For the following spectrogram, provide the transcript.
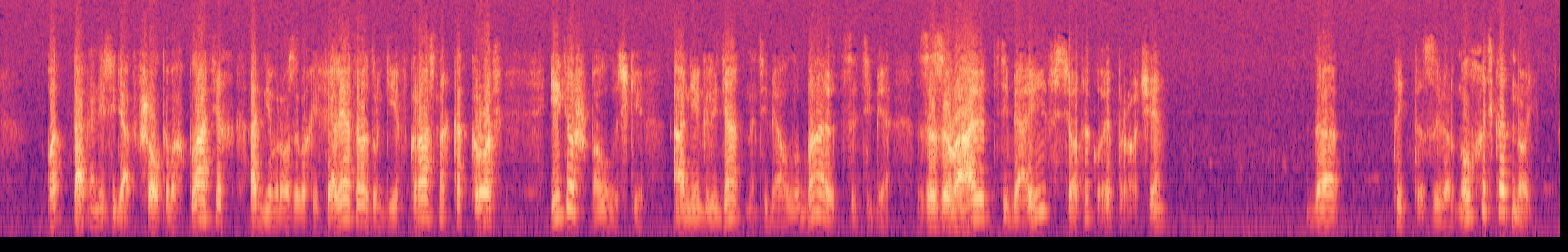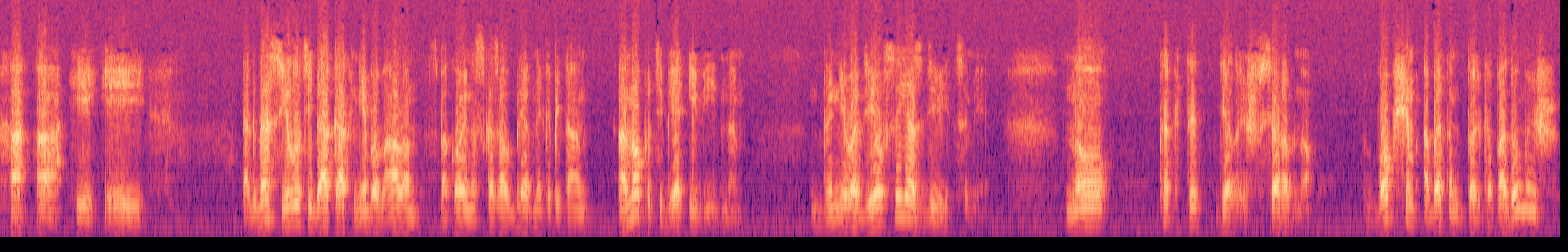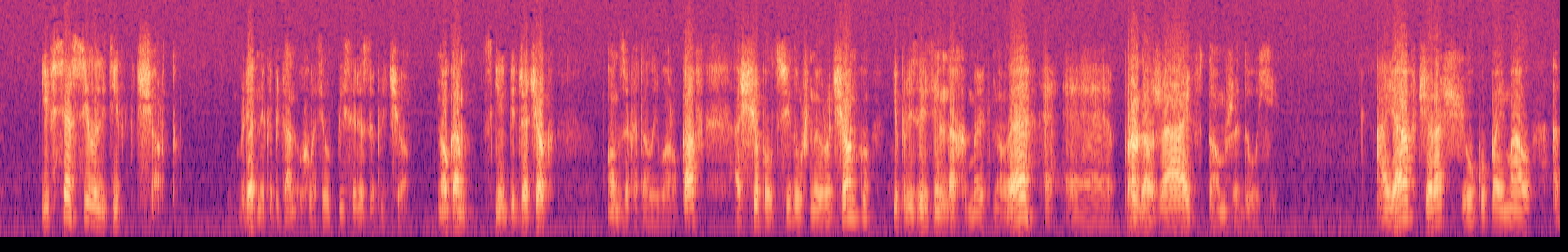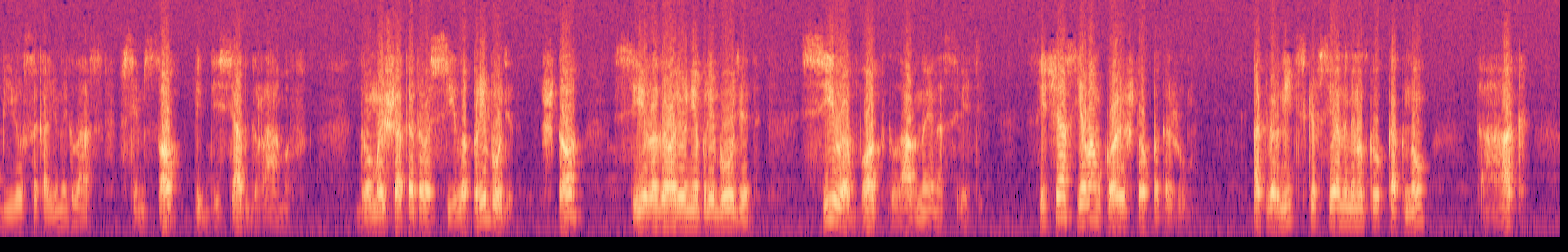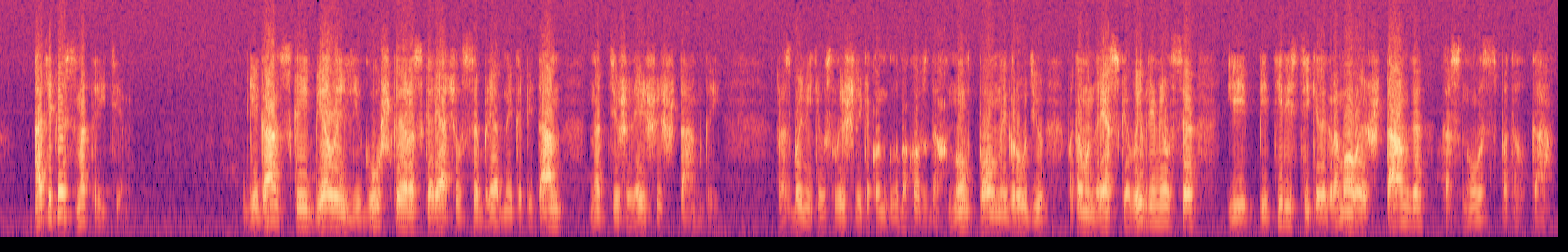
вот так они сидят в шелковых платьях, одни в розовых и фиолетовых, другие в красных, как кровь. Идешь по улочке, они глядят на тебя, улыбаются тебе, зазывают тебя и все такое прочее. Да ты-то завернул хоть к одной? Ха-ха, хи-хи. Тогда сил у тебя как не бывало, спокойно сказал бледный капитан. Оно по тебе и видно. Да не водился я с девицами. Ну, как ты делаешь, все равно. В общем, об этом только подумаешь, и вся сила летит к черту. Бледный капитан ухватил писаря за плечо. «Ну-ка, скинь пиджачок». Он закатал его рукав, ощупал сидушную ручонку и презрительно хмыкнул. «Э-хе-хе, продолжай в том же духе». «А я вчера щуку поймал», — объявил соколиный глаз, — «в 750 граммов». «Думаешь, от этого сила прибудет?» «Что?» «Сила, говорю, не прибудет. Сила — вот главное на свете». Сейчас я вам кое-что покажу. Отвернитесь-ка все на минутку к окну. Так. А теперь смотрите. Гигантской белой лягушкой раскорячился бледный капитан над тяжелейшей штангой. Разбойники услышали, как он глубоко вздохнул полной грудью, потом он резко выпрямился, и 50-килограммовая штанга коснулась потолка.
